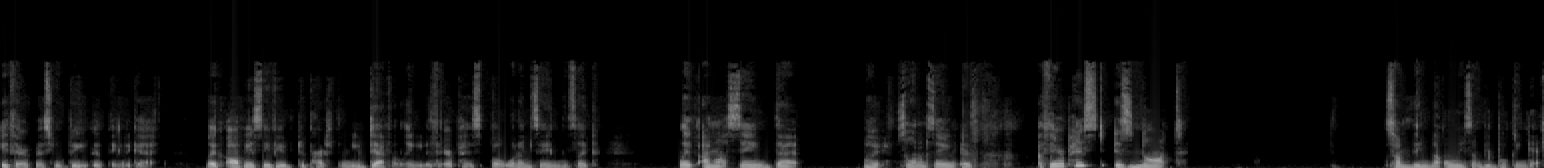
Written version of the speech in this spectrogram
a therapist would be a good thing to get. Like obviously, if you have depression, you definitely need a therapist. But what I'm saying is like, like I'm not saying that. Okay, so what I'm saying is, a therapist is not something that only some people can get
